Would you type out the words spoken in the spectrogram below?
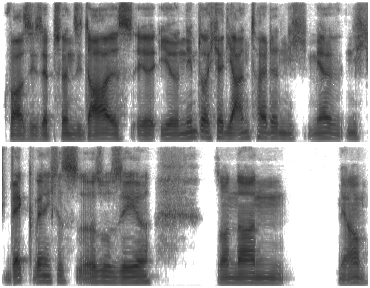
quasi, selbst wenn sie da ist, ihr, ihr, nehmt euch ja die Anteile nicht mehr, nicht weg, wenn ich das äh, so sehe, sondern ja,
